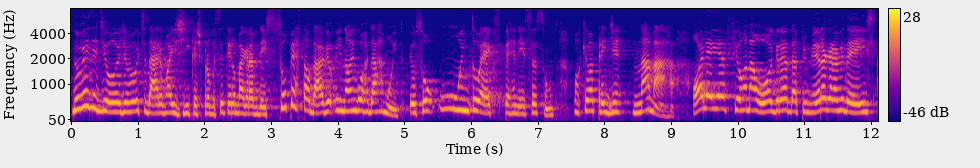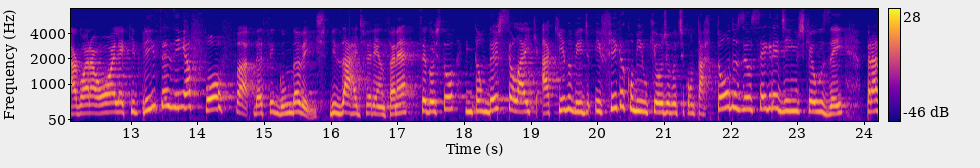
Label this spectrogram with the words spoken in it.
No vídeo de hoje eu vou te dar umas dicas para você ter uma gravidez super saudável e não engordar muito. Eu sou muito expert nesse assunto, porque eu aprendi na marra. Olha aí a Fiona Ogra da primeira gravidez, agora olha que princesinha fofa da segunda vez. Bizarra diferença, né? Você gostou? Então deixa seu like aqui no vídeo e fica comigo que hoje eu vou te contar todos os segredinhos que eu usei para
